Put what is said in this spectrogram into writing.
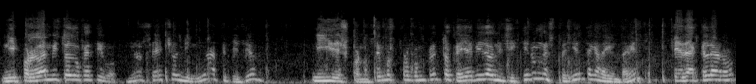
ni por el ámbito educativo no se ha hecho ninguna petición. Ni desconocemos por completo que haya habido ni siquiera un expediente en el ayuntamiento. Queda claro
